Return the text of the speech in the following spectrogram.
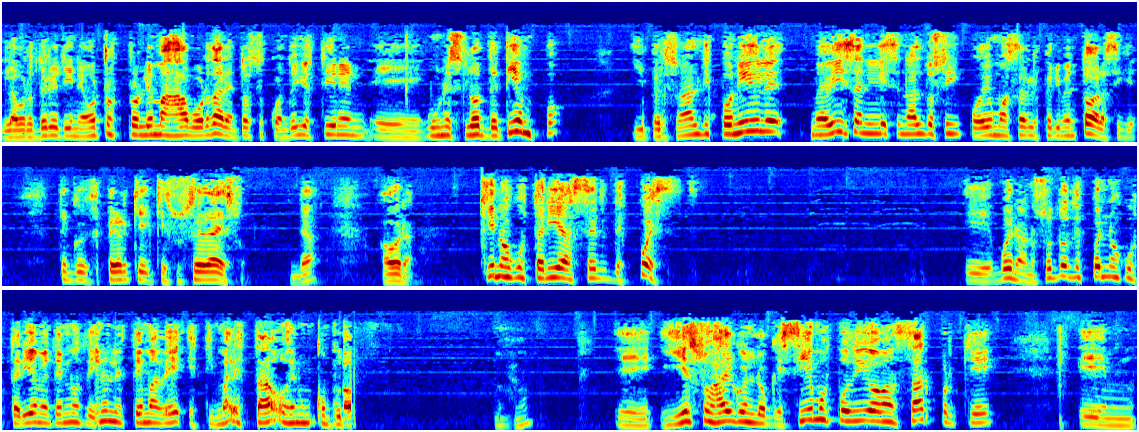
el laboratorio tiene otros problemas a abordar. Entonces, cuando ellos tienen eh, un slot de tiempo y personal disponible, me avisan y dicen, Aldo, sí, podemos hacer el experimento ahora. Así que tengo que esperar que, suceda eso. ¿ya? Ahora, ¿qué nos gustaría hacer después? Eh, bueno, a nosotros después nos gustaría meternos de lleno en el tema de estimar estados en un computador. Eh, y eso es algo en lo que sí hemos podido avanzar porque em,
